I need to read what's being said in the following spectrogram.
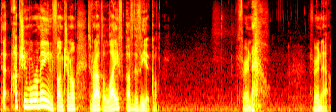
that option will remain functional throughout the life of the vehicle. For now. For now.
